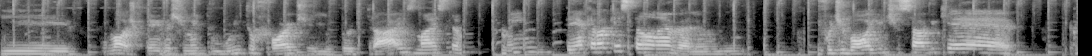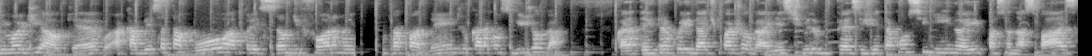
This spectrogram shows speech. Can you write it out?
E, lógico, tem um investimento muito forte por trás, mas também tem aquela questão, né, velho? futebol a gente sabe que é primordial, que é a cabeça tá boa, a pressão de fora não entrar para dentro, o cara conseguir jogar. O cara tem tranquilidade para jogar. E esse time do PSG tá conseguindo aí, passando as fases.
